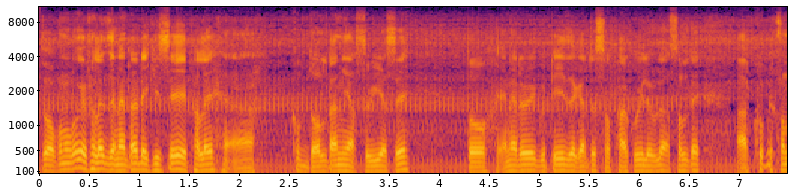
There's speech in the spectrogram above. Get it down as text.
তো আপোনালোকক এইফালে জেনেৰেটাৰ দেখিছে এইফালে খুব দল টানি আচৰি আছে। তো এনেদৰে গোটেই জেগাটো চফা কৰি ল'বলৈ আচলতে খুব এখন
